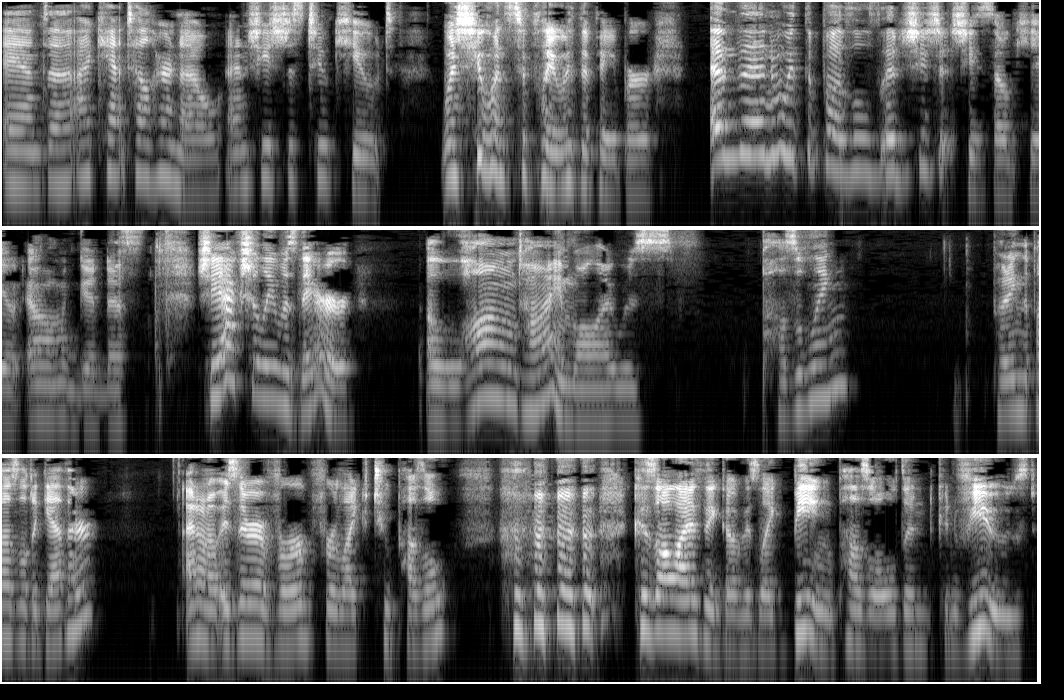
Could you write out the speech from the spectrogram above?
And uh, I can't tell her no, and she's just too cute when she wants to play with the paper. And then with the puzzles, and she's just, she's so cute. Oh my goodness. She actually was there a long time while I was puzzling, putting the puzzle together. I don't know, is there a verb for like to puzzle? Because all I think of is like being puzzled and confused,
